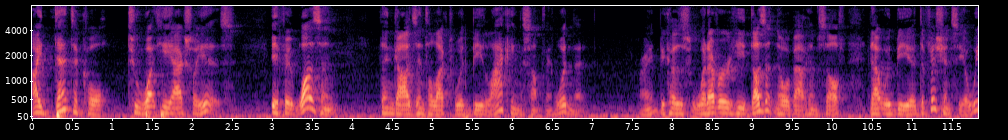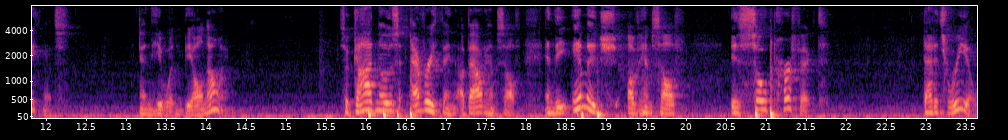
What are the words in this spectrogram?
identical to what he actually is. If it wasn't, then God's intellect would be lacking something, wouldn't it? Right? Because whatever he doesn't know about himself, that would be a deficiency, a weakness. And he wouldn't be all knowing. So God knows everything about himself. And the image of himself is so perfect that it's real.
